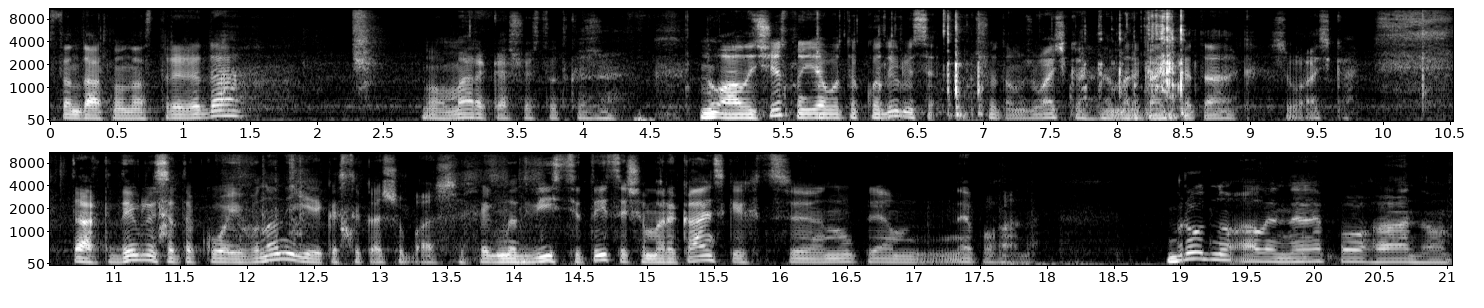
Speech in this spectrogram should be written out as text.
стандартно у нас три ряда. Ну, Америка щось тут каже. Ну, але чесно, я отако дивлюся, що там жвачка, американська, так, жвачка. Так, дивлюся такої, вона не є якась така, що бачиш, як на 200 тисяч американських, це ну прям непогано. Брудно, але непогано.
